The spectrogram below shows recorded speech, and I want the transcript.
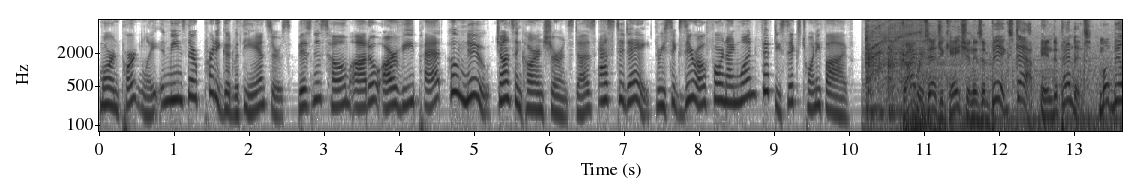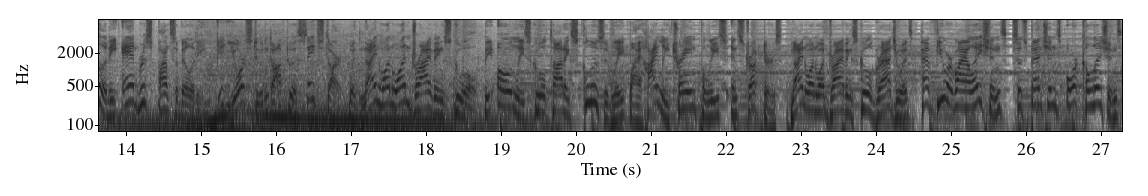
More importantly, it means they're pretty good with the answers. Business, home, auto, RV, pet, who knew? Johnson Car Insurance does. Ask today, 360 491 5625. Driver's education is a big step. Independence, mobility, and responsibility. Get your student off to a safe start with 911 Driving School, the only school taught exclusively by highly trained police instructors. 911 Driving School graduates have fewer violations, suspensions, or collisions.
